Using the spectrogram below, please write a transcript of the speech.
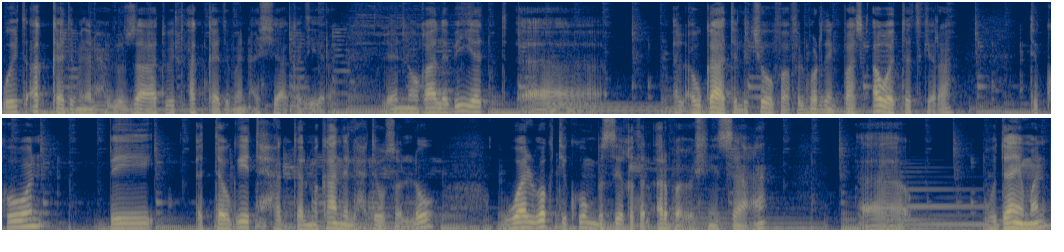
ويتأكد من الحجوزات ويتأكد من أشياء كثيرة. لأنه غالبية آه الأوقات اللي تشوفها في ال boarding pass أو التذكرة تكون بالتوقيت حق المكان اللي حتوصل له والوقت يكون بصيغة الأربع وعشرين ساعة. آه ودائما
